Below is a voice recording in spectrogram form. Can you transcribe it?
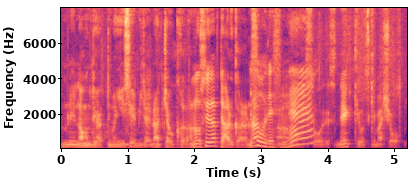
ね、何度やっても陰性みたいになっちゃう可能性だってあるからな。そうですね。うんそうですね。気をつけましょう。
